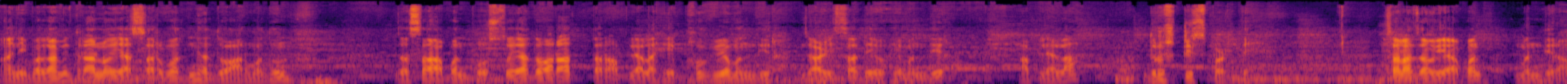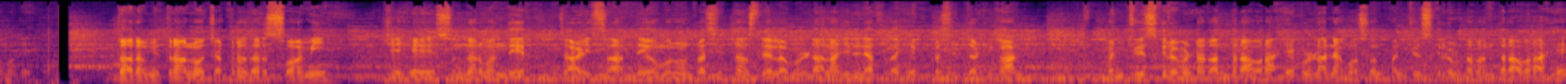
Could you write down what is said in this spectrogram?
आणि बघा मित्रांनो या सर्वज्ञ द्वारमधून जसं आपण पोचतो या द्वारात तर आपल्याला हे भव्य मंदिर जाळीचा देव हे मंदिर आपल्याला दृष्टीस पडते. चला जाऊया आपण मंदिरामध्ये. तर मित्रांनो चक्रधर स्वामीचे हे सुंदर मंदिर जाळीचा देव म्हणून प्रसिद्ध असलेलं बुलढाणा जिल्ह्यातलं हे प्रसिद्ध ठिकाण पंचवीस किलोमीटर अंतरावर आहे बुलढाण्यापासून पंचवीस किलोमीटर अंतरावर आहे.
